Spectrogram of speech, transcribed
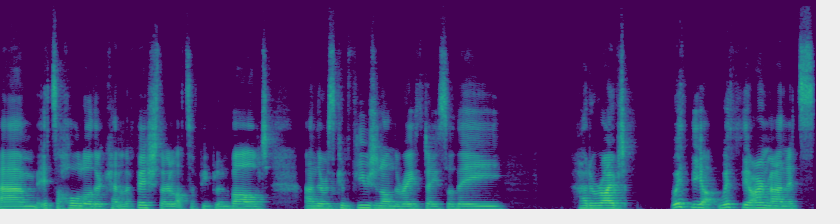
um, it's a whole other kettle of fish. There are lots of people involved, and there was confusion on the race day. So they had arrived with the with the Ironman. It's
